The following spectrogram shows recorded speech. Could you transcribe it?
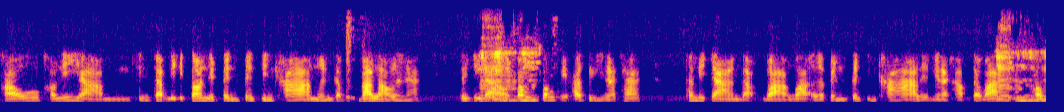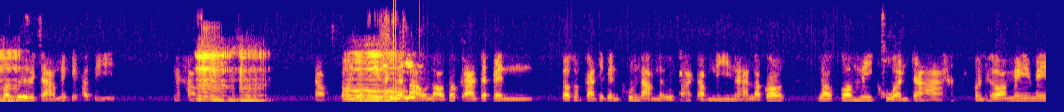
เขาเขานิยามสินทรัพย์ดิจิตอลเนี่ยเป็นเป็นสินค้าเหมือนกับบ้านเราเลยนะ จริงๆแล้วต้องต้องเสียภาษีนะถ้าถ้ามีการแบบวางว่าเออเป็นเป็นสินค้าอะไรเนี่ยนะครับ แต่ว่าอืมอืมเขาก็เลือกที่จะไม่เก็บภาษีนะครับอืมอืมครับ ตรงนี้ถ้าเกิดเราเราต้องการจะเป็นเราต้องการจะเป็นผู้นำในอุตสาหกรรมนี้นะเราก็เราก็ไม่ควรจะเหมือนที่ว่าไม่ไม่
